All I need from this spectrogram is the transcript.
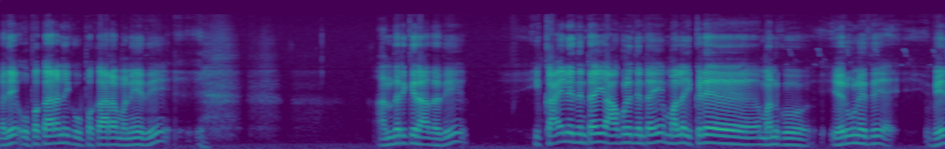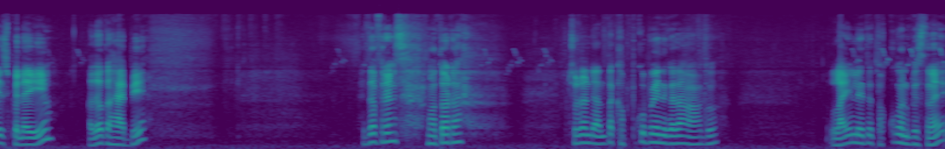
అదే ఉపకారానికి ఉపకారం అనేది అందరికీ రాదది. ఈ కాయలు తింటాయి ఆకులు తింటాయి. మళ్ళీ ఇక్కడే మనకు ఎరువునైతే వేసిపోయినాయి. అదొక హ్యాపీ అయితే ఫ్రెండ్స్ మా తోట చూడండి అంత కప్పుకుపోయింది కదా ఆకు. లైన్లు అయితే తక్కువ కనిపిస్తున్నాయి.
